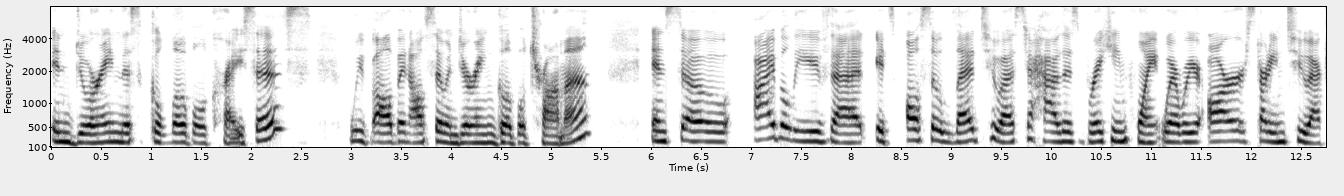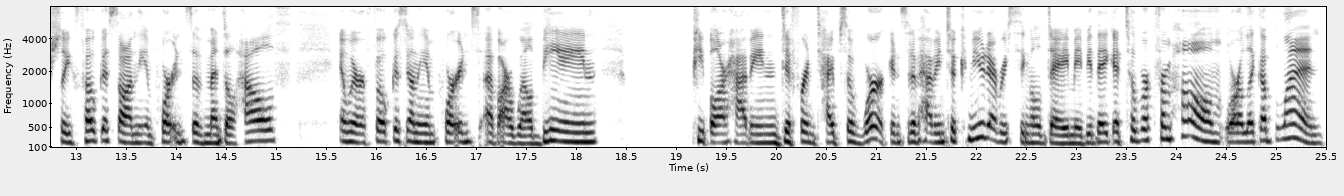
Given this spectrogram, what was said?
enduring this global crisis. We've all been also enduring global trauma. And so I believe that it's also led to us to have this breaking point where we are starting to actually focus on the importance of mental health and we are focused on the importance of our well being, people are having different types of work instead of having to commute every single day. Maybe they get to work from home or like a blend.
